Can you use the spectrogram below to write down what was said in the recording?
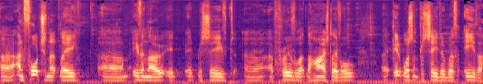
uh, unfortunately, um, even though it, it received uh, approval at the highest level, uh, it wasn't proceeded with either.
